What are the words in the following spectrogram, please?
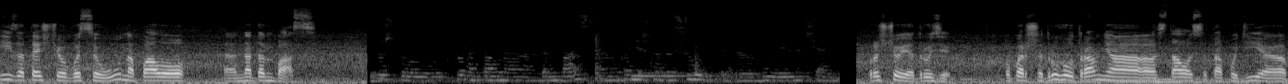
І за те, що ВСУ напало е, на Донбас. То, что кто напал на Донбасс, ну, конечно, ВСУ это изначально. Про що я, друзі? По-перше, 2 травня сталася та подія,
